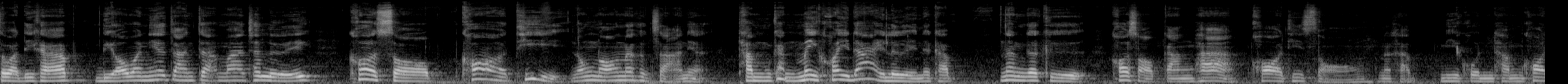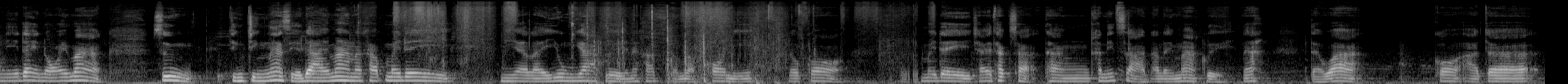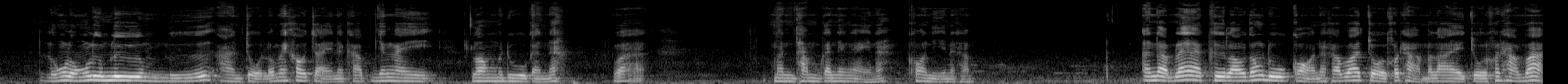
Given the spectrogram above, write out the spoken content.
สวัสดีครับ เดี๋ยววันนี้อาจารย์จะมาเฉลยข้อสอบข้อที่น้องๆนนักศึกษาเนี่ยทำกันไม่ค่อยได้เลยนะครับ นั่นก็คือข้อสอบกลางภาคข้อที่2นะครับมีคนทำข้อนี้ได้น้อยมาก ซึ่งจริงๆ น่าเสียดายมากนะครับ ไม่ได้มีอะไรยุ่งยากเลยนะครับสำหรับข้อนี้แล้วก็ไม่ได้ใช้ทักษะทางคณิตศาสตร์อะไรมากเลยนะ แต่ว่า ก็อาจจะหลงหลงลืมลืมหรืออ่านโจทย์แล้วไม่เข้าใจนะครับ ยังไงลองมาดูกันนะ ว่ามันทำกันยังไงนะ ข้อนี้นะครับ อันดับแรกคือเราต้องดูก่อนนะครับ ว่าโจทย์เขาถามอะไร โจทย์เขาถามว่า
